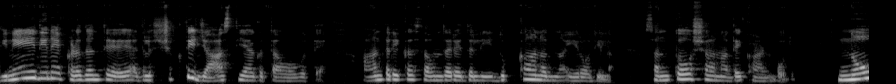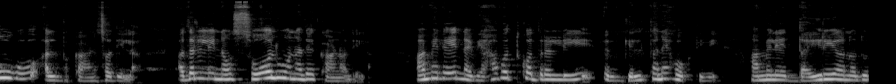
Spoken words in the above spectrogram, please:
ದಿನೇ ದಿನೇ ಕಳೆದಂತೆ ಅದ್ರಲ್ಲಿ ಶಕ್ತಿ ಜಾಸ್ತಿ ಆಗುತ್ತಾ ಹೋಗುತ್ತೆ. ಆಂತರಿಕ ಸೌಂದರ್ಯದಲ್ಲಿ ದುಃಖ ಅನ್ನೋದನ್ನ ಇರೋದಿಲ್ಲ. ಸಂತೋಷ ಅನ್ನೋದೇ ಕಾಣ್ಬೋದು. ನೋವು ಅಲ್ಲಿ ಕಾಣಿಸೋದಿಲ್ಲ. ಅದರಲ್ಲಿ ನಾವು ಸೋಲು ಅನ್ನೋದೇ ಕಾಣೋದಿಲ್ಲ. ಆಮೇಲೆ ನಾವು ಯಾವತ್ತಿಗೂ ಅದರಲ್ಲಿ ಗೆಲ್ತಾನೆ ಹೋಗ್ತೀವಿ. ಆಮೇಲೆ ಧೈರ್ಯ ಅನ್ನೋದು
